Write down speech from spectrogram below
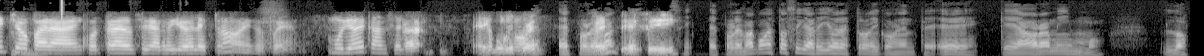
hecho para en contra de los cigarrillos electrónicos, pues murió de cáncer. Ah, en los pulmones. el problema, Pues, eh, sí. el problema con estos cigarrillos electrónicos, gente, es que ahora mismo los,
